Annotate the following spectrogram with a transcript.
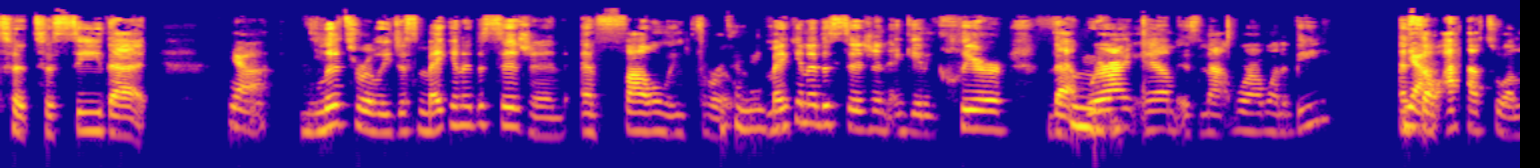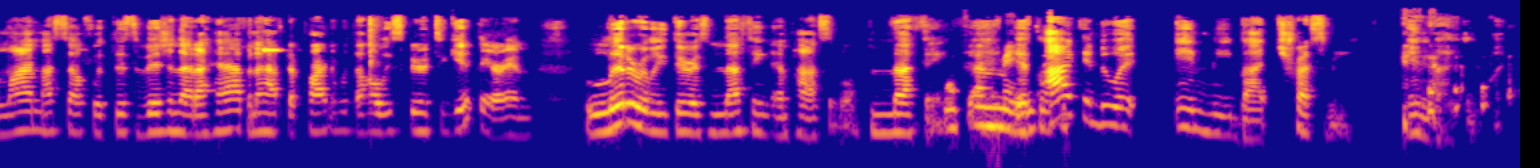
to to see that Yeah. Literally just making a decision and following through. making a decision and getting clear that Mm. where i am is not where i want to be. And Yeah. so i have to align myself with this vision that i have and i have to partner with the holy spirit to get there. And literally there is nothing impossible. Nothing. If i can do it anybody trust me anybody can do it.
